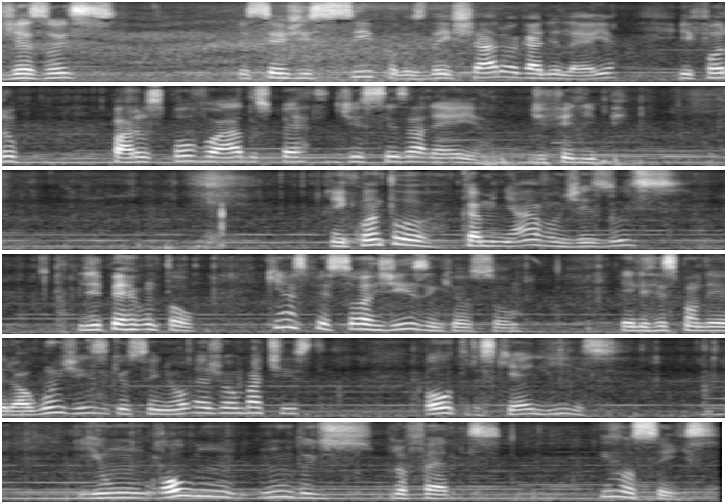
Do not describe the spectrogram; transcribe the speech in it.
Jesus e seus discípulos deixaram a Galiléia e foram para os povoados perto de Cesareia de Felipe. Enquanto caminhavam, Jesus lhe perguntou: Quem as pessoas dizem que eu sou? Eles responderam: Alguns dizem que o Senhor é João Batista, outros que é Elias, e um ou um, um dos profetas. E vocês?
